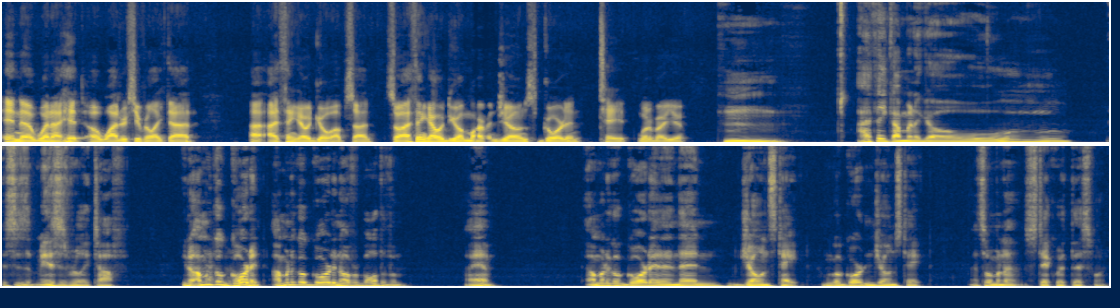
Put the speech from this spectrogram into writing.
and when I hit a wide receiver like that, I, I think I would go upside. So I think I would go Marvin Jones, Gordon, Tate. What about you? Hmm. I think I'm gonna go. This is I mean, this is really tough. You know, I'm gonna go Gordon. I'm gonna go Gordon over both of them. I am. I'm gonna go Gordon and then Jones Tate. I'm gonna go Gordon Jones Tate. That's what I'm gonna stick with this one.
